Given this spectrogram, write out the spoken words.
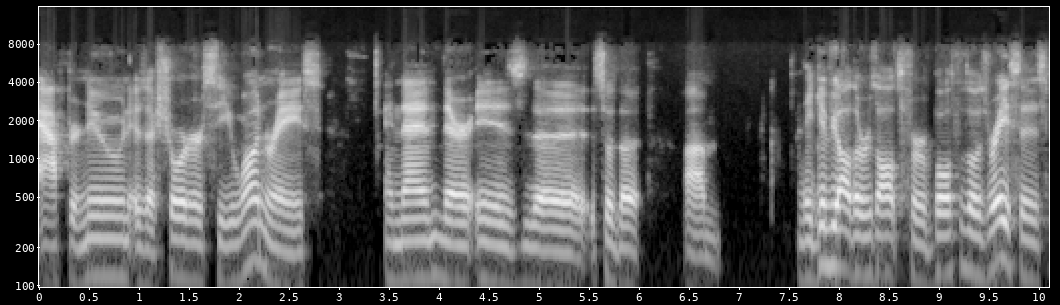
afternoon is a shorter C1 race, and then there is the so the um, they give you all the results for both of those races,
